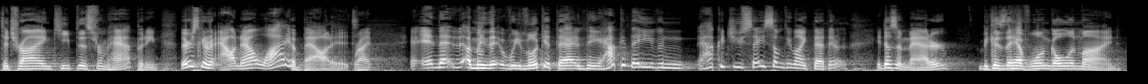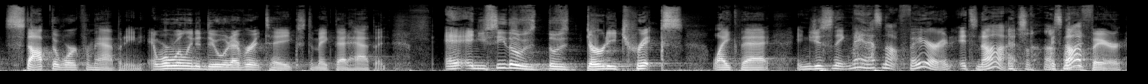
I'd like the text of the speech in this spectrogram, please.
to try and keep this from happening. They're just going to out and out lie about it. Right. And that, I mean, we look at that and think, how could they even, how could you say something like that? It doesn't matter because they have one goal in mind stop the work from happening. And we're willing to do whatever it takes to make that happen. And, and you see those, those dirty tricks like that, and you just think, man, that's not fair. It's not. It's not, it's not fair.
